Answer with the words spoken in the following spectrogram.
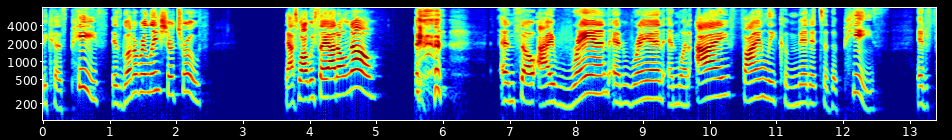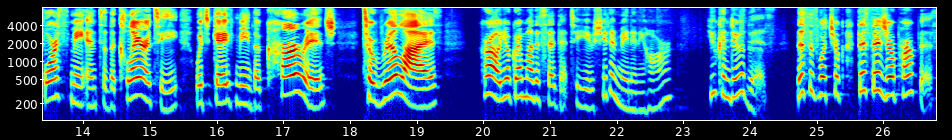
because peace is going to release your truth. That's why we say, I don't know. and so I ran and ran. And when I finally committed to the peace, it forced me into the clarity, which gave me the courage to realize girl, your grandmother said that to you. She didn't mean any harm. You can do this. This is what you're, this is your purpose.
